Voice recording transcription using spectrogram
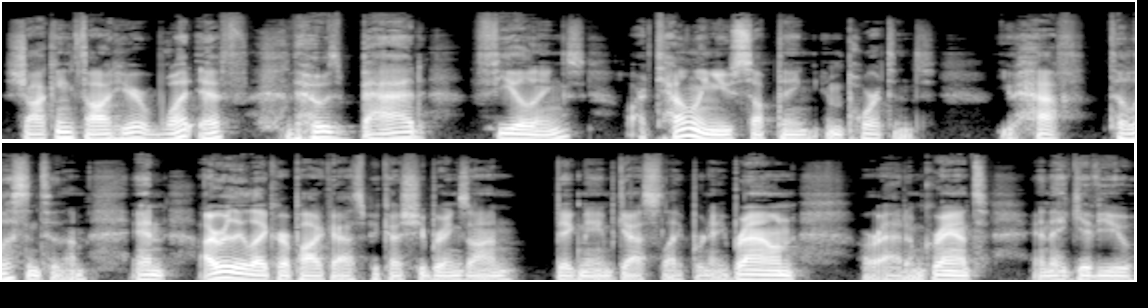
shocking thought here, what if those bad feelings are telling you something important? You have to listen to them. And I really like her podcast because she brings on big name guests like Brene Brown, or Adam Grant, and they give you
